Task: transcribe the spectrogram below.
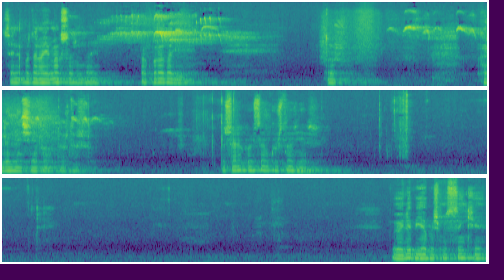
Seni buradan ayırmak zorundayım. Bak burada iyi. Dur. Kalemle şey yapalım dur dur. Dışarı koysam kuşlar yer. Öyle bir yapışmışsın ki.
